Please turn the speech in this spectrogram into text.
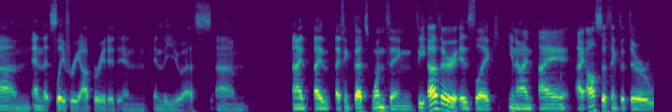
um, and that slavery operated in in the U.S. Um, I, I I think that's one thing. The other is like you know I I I also think that there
